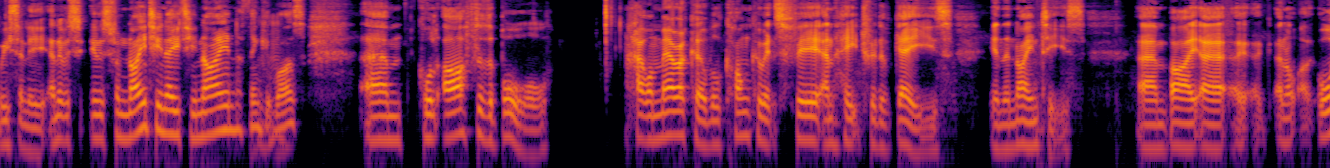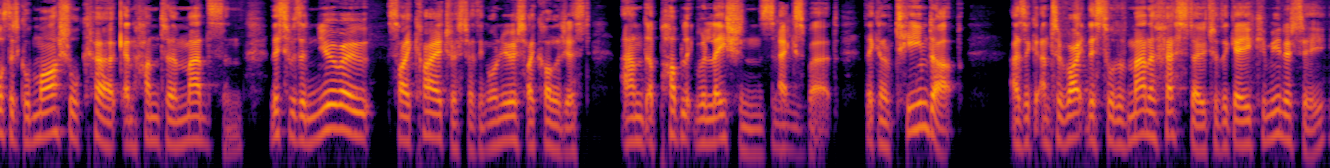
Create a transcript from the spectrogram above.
recently, and it was it was from 1989, I think mm-hmm. it was, um, called "After the Ball: How America Will Conquer Its Fear and Hatred of Gays in the 90s." Um, by uh, an author called Marshall Kirk and Hunter Madsen. This was a neuropsychiatrist, I think, or neuropsychologist, and a public relations mm. expert. They kind of teamed up as a, and to write this sort of manifesto to the gay community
